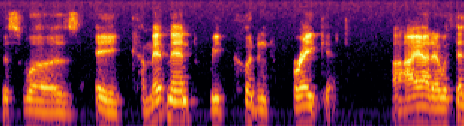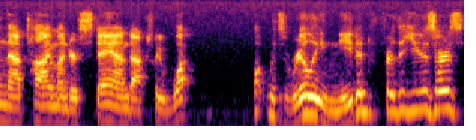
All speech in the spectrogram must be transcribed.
This was a commitment. We couldn't break it. I had to, within that time, understand actually what what was really needed for the users,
